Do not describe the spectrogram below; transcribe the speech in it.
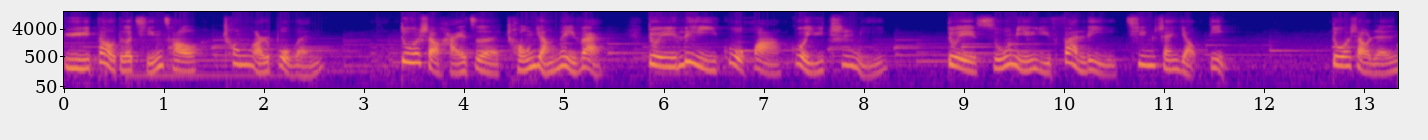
与道德情操充耳不闻；多少孩子崇洋媚外，对利益固化过于痴迷，对俗名与范例青山咬定。多少人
